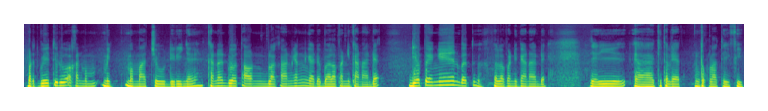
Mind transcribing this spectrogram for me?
menurut gue itu tuh akan mem- memacu dirinya ya. Karena dua tahun belakangan kan nggak ada balapan di Kanada. Dia pengen batu balapan di Kanada. Jadi ya, kita lihat untuk Latifi.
